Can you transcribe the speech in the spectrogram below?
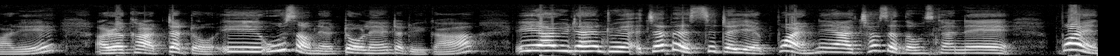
ပါတယ်။အရခတက်တော် AA ဦးဆောင်တဲ့တော်လန်တပ်တွေက AR တိုင်းအတွင်းအကြမ်းဖက်စစ်တပ်ရဲ့ point 263စကန်နဲ့ point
